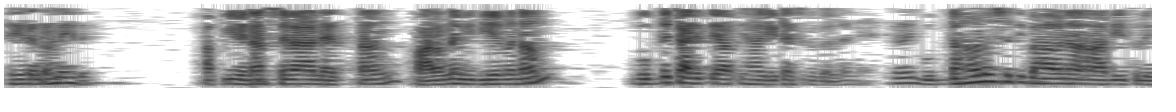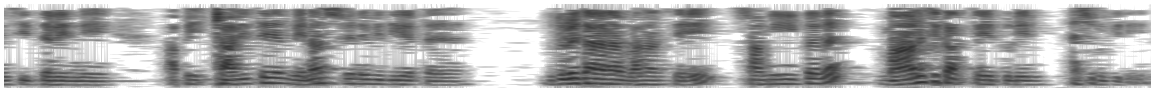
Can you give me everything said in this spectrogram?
තේරෙනව නේද? අපි වෙනස් වෙලා නැත්නම් පරණ විදියම නම් බුද්ධ චරිතය අපි හරියට ඇසුරු කරලා නැහැ. ඒ කියන්නේ බුද්ධානුස්සති භාවනා ආදී තුලින් සිද්ධ වෙන්නේ අපේ චරිතය වෙනස් වෙන විදියට බුදුරජාණන් වහන්සේ සමීපව මානසිකත්වයේ තුලින් ඇසුරු කිරීම.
